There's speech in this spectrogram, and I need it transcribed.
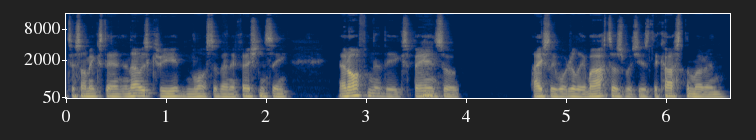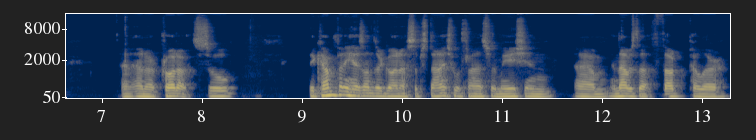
to some extent, and that was creating lots of inefficiency and often at the expense mm. of actually what really matters, which is the customer and, and, and our products. So the company has undergone a substantial transformation, um, and that was that third pillar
